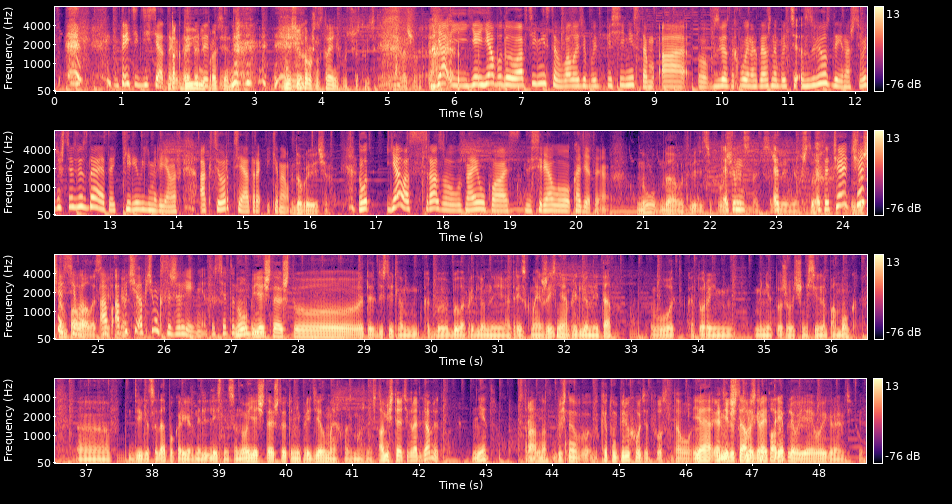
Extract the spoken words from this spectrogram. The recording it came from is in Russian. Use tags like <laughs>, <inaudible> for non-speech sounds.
Третий десяток. Так до июня протянет. У меня сегодня хорошее настроение, как вы чувствуете. Хорошо. Я, я, я буду оптимистом, Володя будет пессимистом, а в «Звездных войнах» должны быть звезды, и наша сегодняшняя звезда — это Кирилл Емельянов, актер театра и кино. Добрый вечер. Ну вот я вас сразу узнаю по сериалу «Кадеты». Ну, да, вот видите, получается это, так, к сожалению. Это, что это ча- <laughs> чаще всего? А, а, почему, а почему, к сожалению? То есть это... Ну, я считаю, что это действительно как бы был определенный отрезок моей жизни, определенный этап, вот, который мне тоже очень сильно помог э, двигаться, да, по карьерной лестнице. Но я считаю, что это не предел моих возможностей. А вы мечтаете играть Гамлета? Нет. Странно. Нет. Обычно к этому переходит после того. Я мечтал играть планы. Треплева, я его играю теперь.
